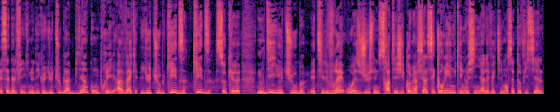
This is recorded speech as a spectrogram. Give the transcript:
Et c'est Delphine qui nous dit que YouTube l'a bien compris avec YouTube Kids. Kids, ce que nous dit YouTube, est-il vrai ou est-ce juste une stratégie commerciale? C'est Corinne qui nous signale effectivement, c'est officiel.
